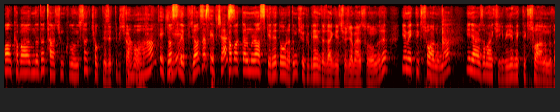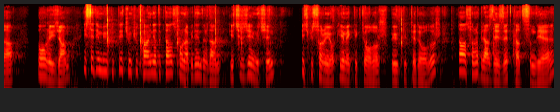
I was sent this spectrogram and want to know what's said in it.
Bal kabağında da tarçın kullanırsa çok lezzetli bir çorba olur. Tamam, peki. Nasıl yapacağız? Nasıl yapacağız? Kabaklarımı rastgele doğradım çünkü blenderdan geçireceğim en son onları. Yemeklik soğanım var. Yine her zamanki gibi yemeklik soğanımı da doğrayacağım. İstediğim büyüklükte çünkü kaynadıktan sonra blenderdan geçireceğim için hiçbir sorun yok. Yemeklikte olur, büyüklükte de olur. Daha sonra biraz lezzet katsın diye.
